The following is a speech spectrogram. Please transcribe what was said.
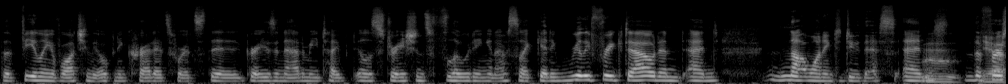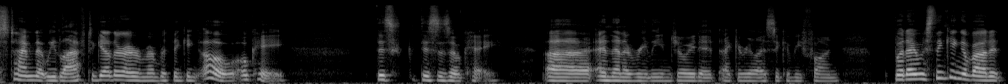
the feeling of watching the opening credits where it's the Gray's Anatomy type illustrations floating, and I was like getting really freaked out and and not wanting to do this. And Mm, the yeah. first time that we laughed together, I remember thinking, oh, okay this this is okay. Uh, and then i really enjoyed it. I could realize it could be fun. But i was thinking about it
